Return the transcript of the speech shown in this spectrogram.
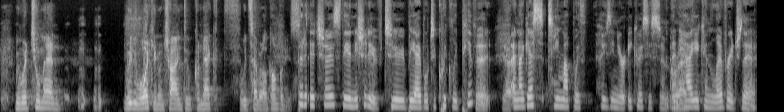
we were two men really working on trying to connect with several companies. But it shows the initiative to be able to quickly pivot Yeah. and I guess team up with who's in your ecosystem and how you can leverage there.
